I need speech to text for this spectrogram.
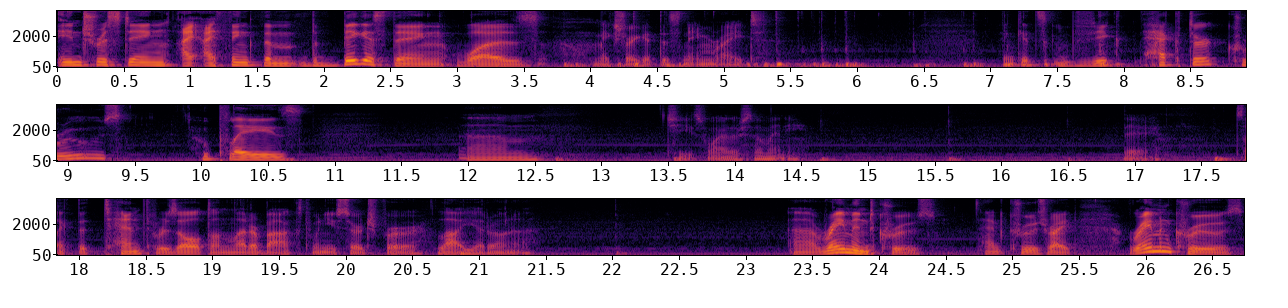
interesting. I, I think the the biggest thing was make sure I get this name right. I think it's Vic, Hector Cruz who plays. Um, jeez, why are there so many? There, it's like the tenth result on Letterboxd when you search for La Llorona. Uh, Raymond Cruz had Cruz right. Raymond Cruz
